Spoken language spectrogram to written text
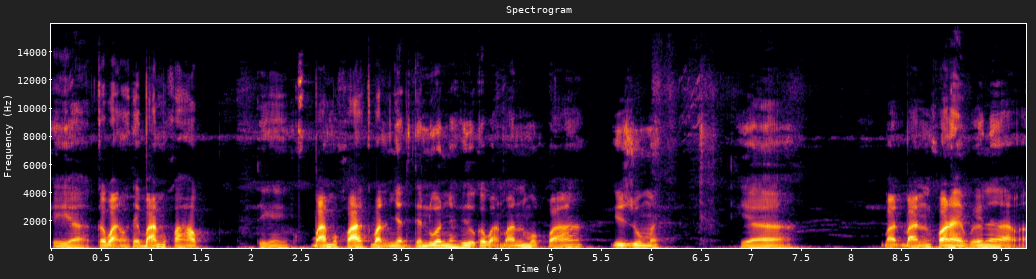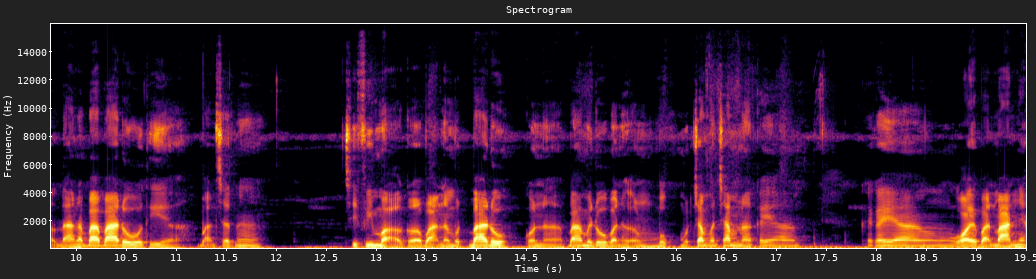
Thì các bạn có thể bán một khóa học thì bán một khóa các bạn nhận tiền luôn nhé. Ví dụ các bạn bán một khóa Izum này thì bạn bán khóa này với là giá là 33 đô thì à, bạn sẽ à, chi phí mở của bạn là mất 3 đô. Còn à, 30 đô bạn hưởng một 100% là cái cái cái gói bạn bán nhé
